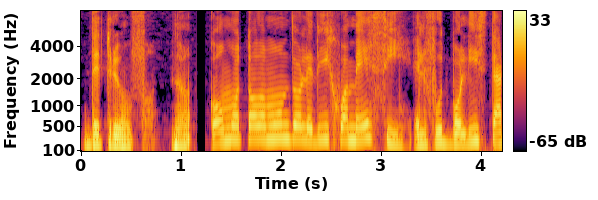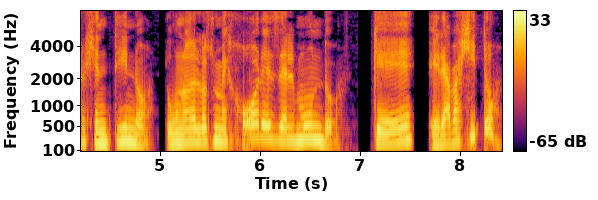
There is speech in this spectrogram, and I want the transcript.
de triunfo, ¿no? Como todo mundo le dijo a Messi, el futbolista argentino, uno de los mejores del mundo, que era bajito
